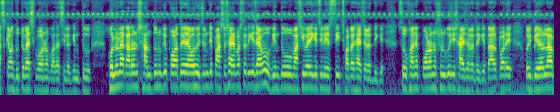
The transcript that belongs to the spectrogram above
আজকে আমার দুটো ব্যাচ পড়ানোর কথা ছিল, কিন্তু হলো না কারণ শান্তনুকে পড়াতে যাওয়া হয়েছিল যে পাঁচটা সাড়ে পাঁচটার দিকে যাব, কিন্তু মাসি বাড়ি গেছিল এসছি ছটা সাড়ে ছটার দিকে। সো ওখানে পড়ানো শুরু করেছি সাড়ে ছটা থেকে। তারপরে ওই বেরোলাম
